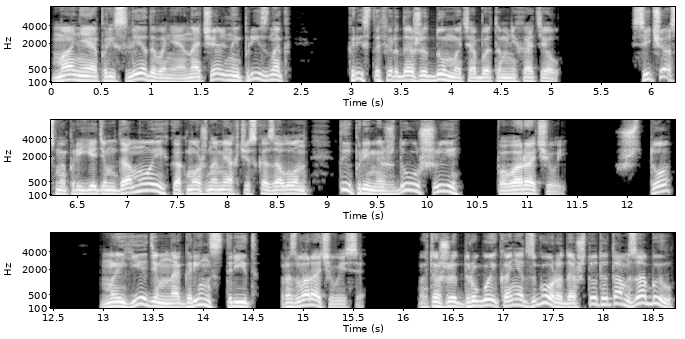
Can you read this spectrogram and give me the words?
Мания преследования, начальный признак. Кристофер даже думать об этом не хотел. «Сейчас мы приедем домой», — как можно мягче сказал он. «Ты примешь душ и...» «Поворачивай». «Что?» «Мы едем на Грин-стрит. Разворачивайся». «Это же другой конец города. Что ты там забыл?»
